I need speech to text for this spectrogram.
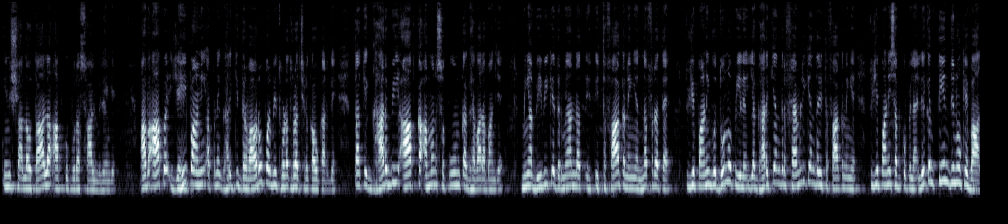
انشاءاللہ تعالی آپ کو پورا سال ملیں گے۔ اب آپ یہی پانی اپنے گھر کی درواروں پر بھی تھوڑا تھوڑا چھڑکاؤ کر دیں تاکہ گھر بھی آپ کا امن سکون کا گہوارہ بن جائے۔ میاں بیوی کے درمیان اتفاق نہیں ہے، نفرت ہے۔ تو یہ پانی وہ دونوں پی لیں یا گھر کے اندر، فیملی کے اندر اتفاق نہیں ہے، تو یہ پانی سب کو پلائیں۔ لیکن تین دنوں کے بعد،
